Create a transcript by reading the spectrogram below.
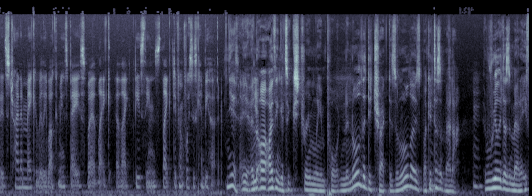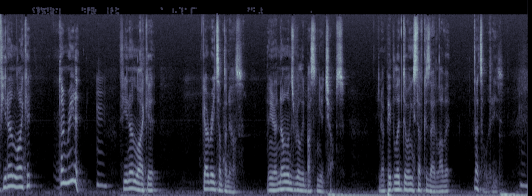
it's trying to make a really welcoming space where like like these things like different voices can be heard Yeah, So, yeah, and I, I think it's extremely important. And all the detractors and all those, like, it doesn't matter. It really doesn't matter. If you don't like it, don't read it. Mm. If you don't like it, go read something else. You know, no one's really busting your chops. You know, people are doing stuff because they love it. That's all it is. Mm.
